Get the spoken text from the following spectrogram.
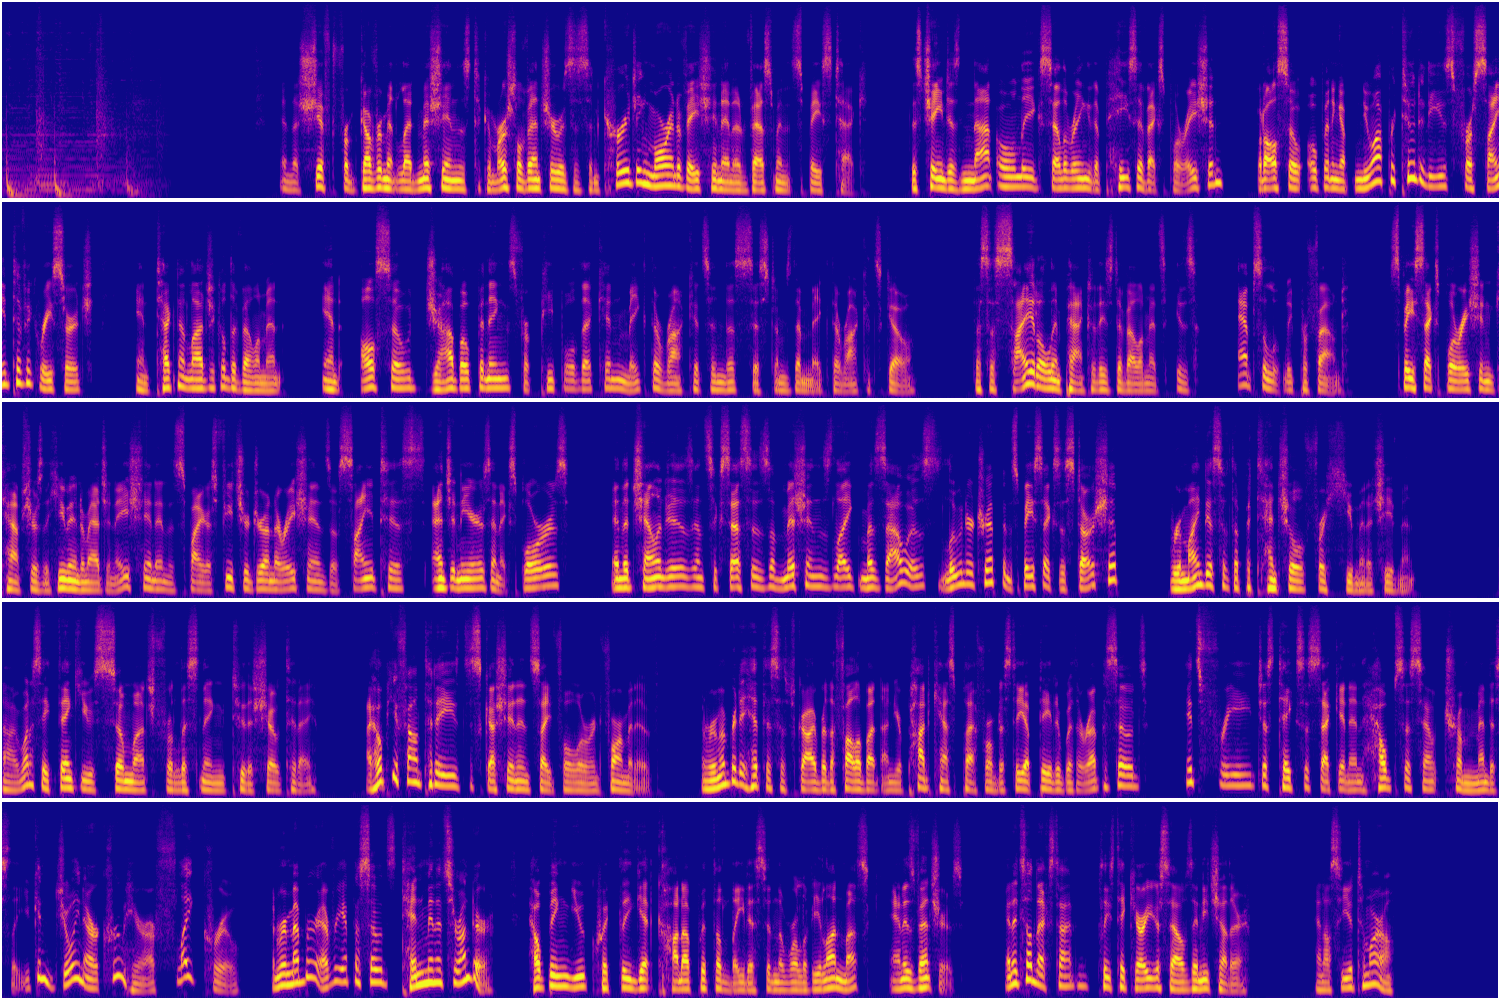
and the shift from government led missions to commercial ventures is encouraging more innovation and investment in space tech. This change is not only accelerating the pace of exploration, but also opening up new opportunities for scientific research and technological development, and also job openings for people that can make the rockets and the systems that make the rockets go. The societal impact of these developments is absolutely profound. Space exploration captures the human imagination and inspires future generations of scientists, engineers, and explorers. And the challenges and successes of missions like Maezawa's lunar trip and SpaceX's Starship remind us of the potential for human achievement. Now, I want to say thank you so much for listening to the show today. I hope you found today's discussion insightful or informative. And remember to hit the subscribe or the follow button on your podcast platform to stay updated with our episodes it's free, just takes a second, and helps us out tremendously. You can join our crew here, our flight crew. And remember, every episode's 10 minutes or under. helping you quickly get caught up with the latest in the world of Elon Musk and his ventures. And until next time, please take care of yourselves and each other. And I'll see you tomorrow.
